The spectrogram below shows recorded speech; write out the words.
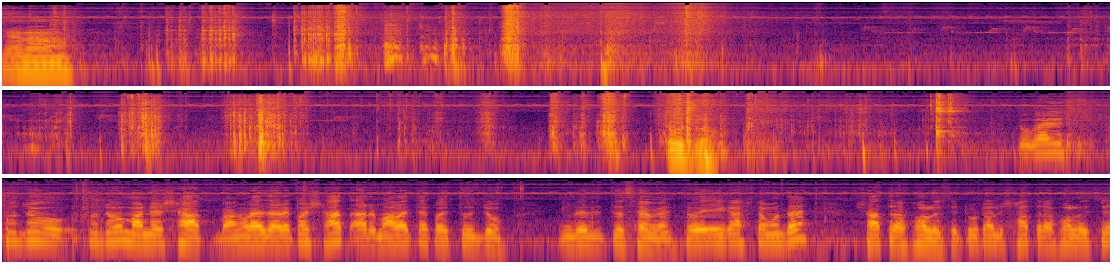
Enam. tujuh তো গাই তুজো তুজো মানে সাত। বাংলায় যারা কয় সাত আর মালাইতে কয় তুজো ইংরেজিতে সেভেন তো এই গাছটার মধ্যে সাতটা ফল হয়েছে টোটালি সাতটা ফল হয়েছে।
